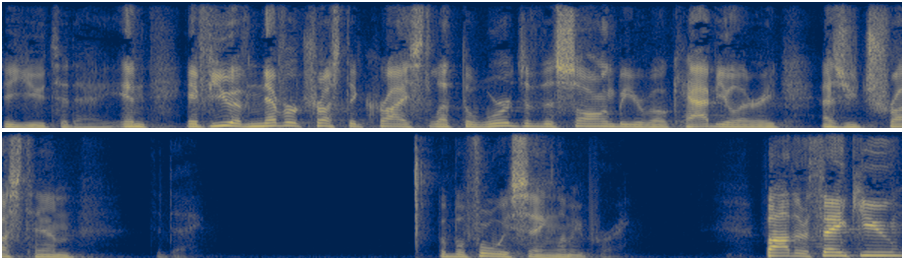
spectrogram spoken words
to you today. And if you have never trusted Christ, let the words of this song be your vocabulary as you trust Him today. But before we sing, let me pray. Father, thank you.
